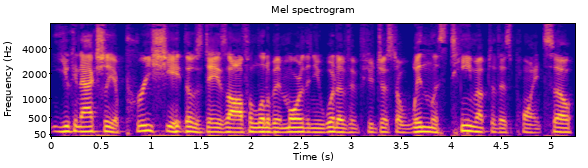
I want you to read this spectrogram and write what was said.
you can actually appreciate those days off a little bit more than you would have if you're just a winless team up to this point. So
